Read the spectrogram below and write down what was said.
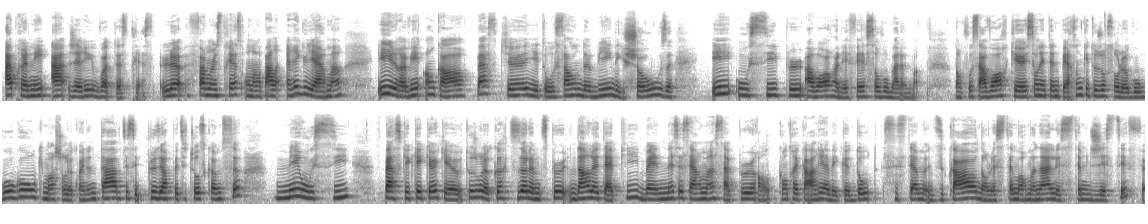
apprenez à gérer votre stress. Le fameux stress, on en parle régulièrement et il revient encore parce qu'il est au centre de bien des choses et aussi peut avoir un effet sur vos ballonnements. Donc, il faut savoir que si on était une personne qui est toujours sur le go-go-go, qui mange sur le coin d'une table, c'est plusieurs petites choses comme ça, mais aussi parce que quelqu'un qui a toujours le cortisol un petit peu dans le tapis, bien nécessairement, ça peut contrecarrer avec d'autres systèmes du corps, dont le système hormonal, le système digestif,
